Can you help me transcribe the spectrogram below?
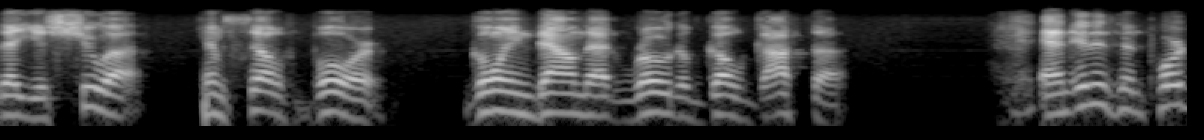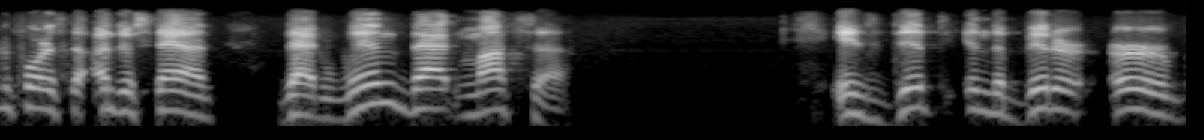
that Yeshua himself bore going down that road of Golgotha. And it is important for us to understand that when that matzah is dipped in the bitter herb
